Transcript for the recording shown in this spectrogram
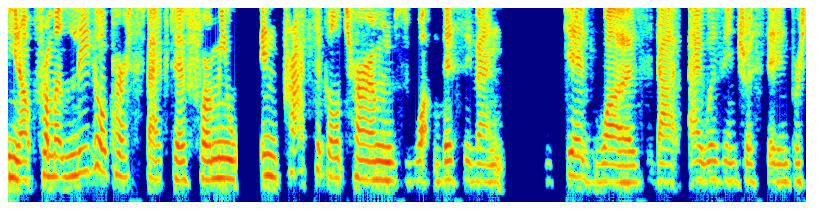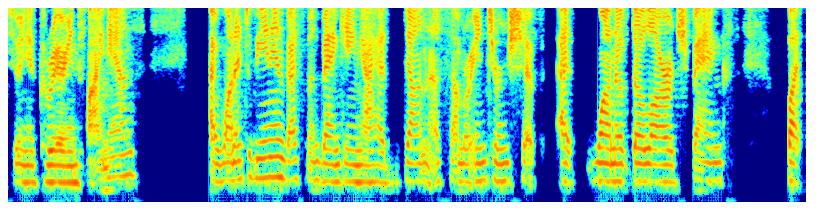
You know, from a legal perspective, for me, in practical terms, what this event did was that I was interested in pursuing a career in finance. I wanted to be in investment banking. I had done a summer internship at one of the large banks, but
